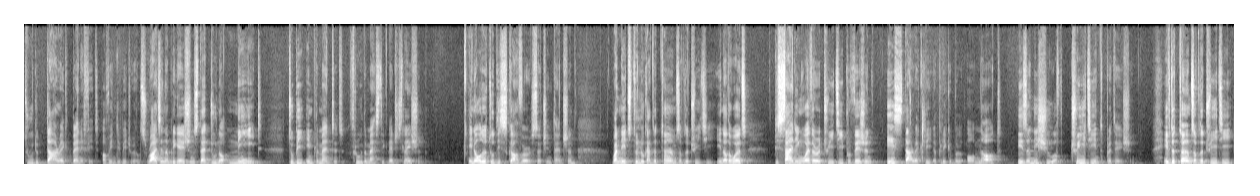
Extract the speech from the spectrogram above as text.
to the direct benefit of individuals. Rights and obligations that do not need to be implemented through domestic legislation. In order to discover such intention, one needs to look at the terms of the treaty. In other words, deciding whether a treaty provision is directly applicable or not is an issue of treaty interpretation. If the terms of the treaty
